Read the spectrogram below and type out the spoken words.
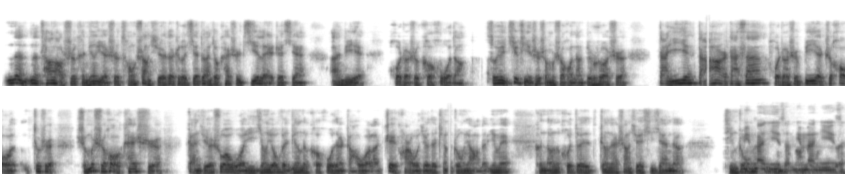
那那苍老师肯定也是从上学的这个阶段就开始积累这些案例或者是客户的。所以具体是什么时候呢？比如说是大一大二大三，或者是毕业之后，就是什么时候开始？感觉说我已经有稳定的客户在找我了，这块儿我觉得挺重要的，因为可能会对正在上学期间的听众。明白你意思，明白你意思。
